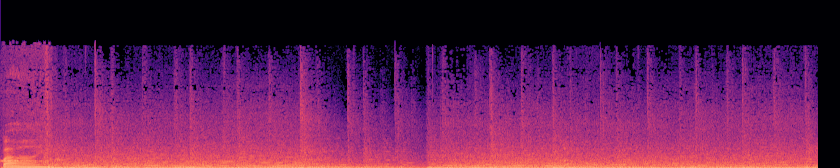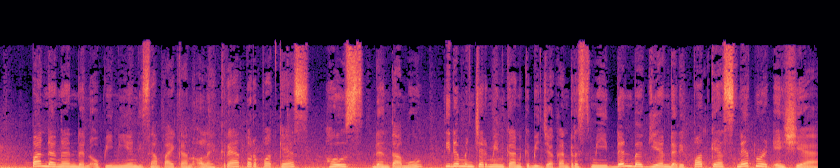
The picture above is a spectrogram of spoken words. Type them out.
Bye. Pandangan dan opini yang disampaikan oleh kreator podcast, host, dan tamu tidak mencerminkan kebijakan resmi dan bagian dari podcast Network Asia.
